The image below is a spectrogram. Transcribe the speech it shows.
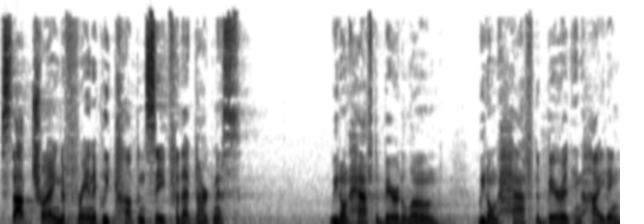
stop trying to frantically compensate for that darkness. We don't have to bear it alone. We don't have to bear it in hiding.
